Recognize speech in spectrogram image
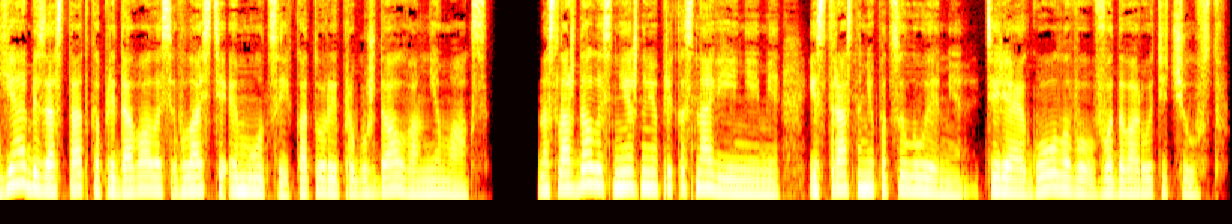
я без остатка предавалась власти эмоций, которые пробуждал во мне Макс. Наслаждалась нежными прикосновениями и страстными поцелуями, теряя голову в водовороте чувств.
